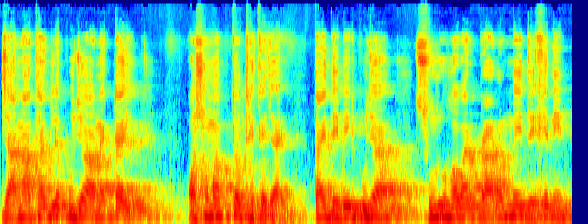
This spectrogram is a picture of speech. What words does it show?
যা না থাকলে পূজা অনেকটাই অসমাপ্ত থেকে যায়। তাই দেবীর পূজা শুরু হওয়ার প্রারম্ভেই দেখে নিন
